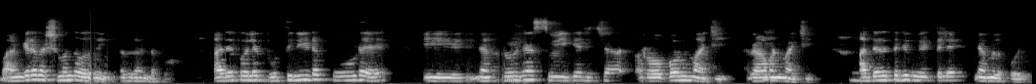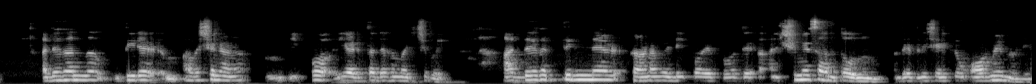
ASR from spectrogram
ഭയങ്കര വിഷമം തോന്നി അത് കണ്ടപ്പോൾ അതേപോലെ ബുദ്ധിനിയുടെ കൂടെ ഈ നെഹ്റുവിനെ സ്വീകരിച്ച റോബോൺ മാജി രാവൺ മാജി അദ്ദേഹത്തിന്റെ വീട്ടിൽ ഞങ്ങൾ പോയി. അദ്ദേഹം അന്ന് തീരെ അവശനാണ്. ഇപ്പോ ഈ അടുത്ത് അദ്ദേഹം മരിച്ചുപോയി. അദ്ദേഹത്തിനെ കാണാൻ വേണ്ടി പോയപ്പോ അൽഷിമേസ് സാർ തോന്നുന്നു. അദ്ദേഹത്തിന് ശരിക്കും ഓർമ്മയൊന്നുമില്ല.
